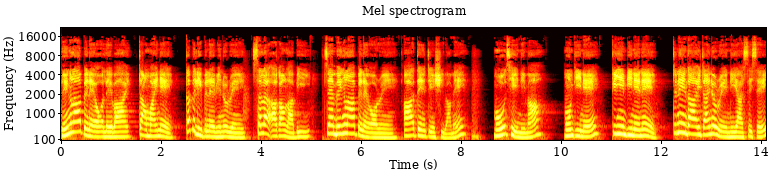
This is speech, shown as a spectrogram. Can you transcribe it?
ဘင်္ဂလားပင်လယ်အော် အလဲပိုင်း တောင်ပိုင်းနဲ့ကပလီပင်လယ်ပြင်တို့တွင် ဆက်လက်အားကောင်းလာပြီးကြံဘင်္ဂလားပင်လယ်အော်တွင် အားအသင့်အတင်ရှိပါမယ်။ မိုးအခြေအနေမှာမွန်ပြည်နယ်ကရင်ပြည်နယ်နဲ့တနင်္သာရီတိုင်းတို့တွင်နေရာစိတ်စိတ်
